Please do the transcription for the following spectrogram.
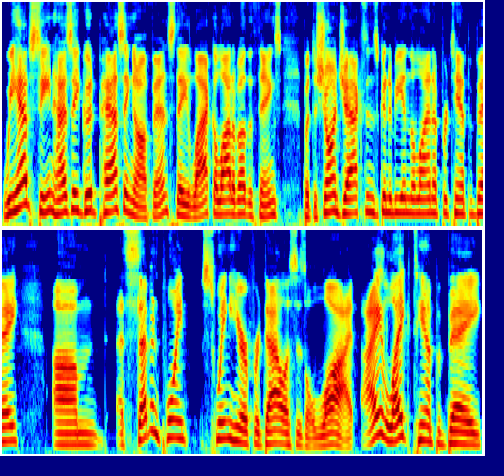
we have seen has a good passing offense. They lack a lot of other things, but DeSean Jackson's going to be in the lineup for Tampa Bay. Um, a seven point swing here for Dallas is a lot. I like Tampa Bay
